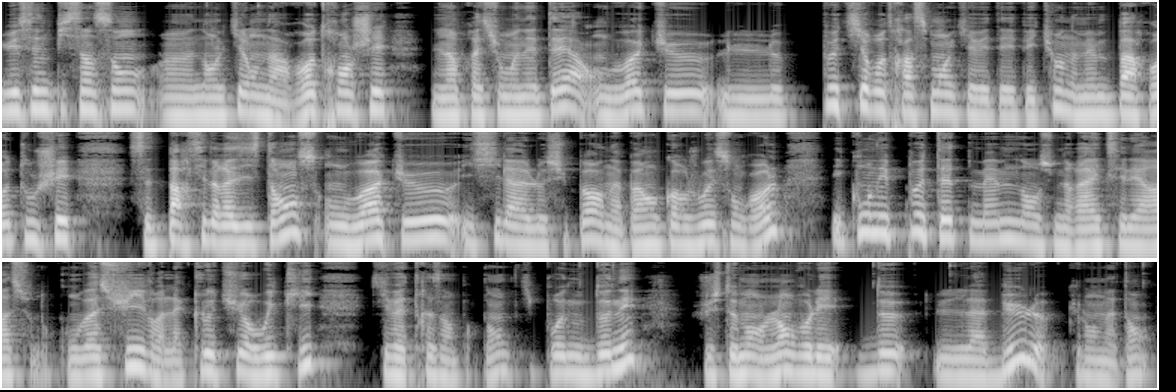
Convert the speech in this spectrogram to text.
du S&P 500 dans lequel on a retranché l'impression monétaire, on voit que le petit retracement qui avait été effectué, on n'a même pas retouché cette partie de résistance, on voit que ici là, le support n'a pas encore joué son rôle et qu'on est peut-être même dans une réaccélération. Donc on va suivre la clôture weekly qui va être très importante, qui pourrait nous donner justement l'envolée de la bulle que l'on attend,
